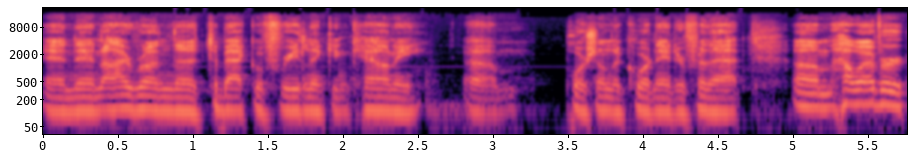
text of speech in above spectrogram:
and then I run the tobacco free Lincoln County um, portion. I'm the coordinator for that. Um, however,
